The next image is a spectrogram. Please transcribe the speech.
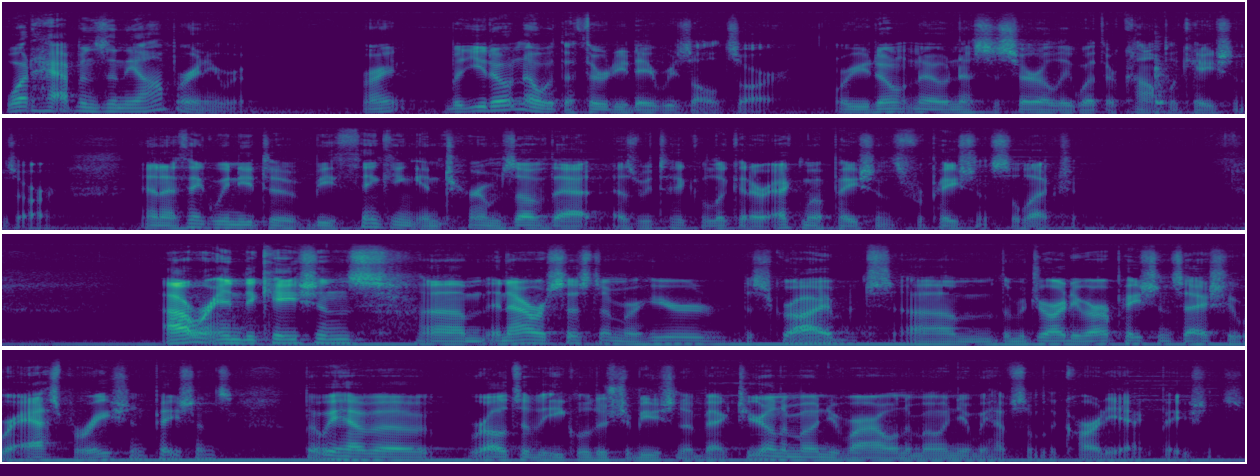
what happens in the operating room, right? But you don't know what the 30 day results are or you don't know necessarily what their complications are. And I think we need to be thinking in terms of that as we take a look at our ECMO patients for patient selection. Our indications um, in our system are here described. Um, the majority of our patients actually were aspiration patients, but we have a relatively equal distribution of bacterial pneumonia, viral pneumonia, we have some of the cardiac patients.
